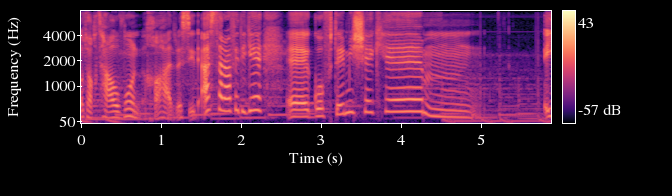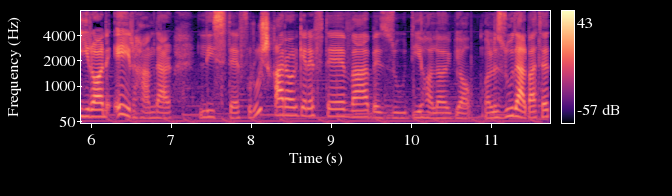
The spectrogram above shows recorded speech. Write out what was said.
اتاق تعاون خواهد رسید. از طرف دیگه گفته میشه که ایران ایر هم در لیست فروش قرار گرفته و به زودی حالا یا حالا زود البته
